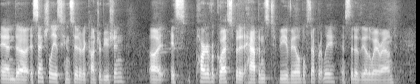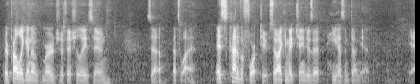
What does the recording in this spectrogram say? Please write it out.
and uh, essentially it's considered a contribution uh, it's part of request, but it happens to be available separately instead of the other way around. They're probably going to merge officially soon. So that's why. It's kind of a fork too, so I can make changes that he hasn't done yet. Yeah.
